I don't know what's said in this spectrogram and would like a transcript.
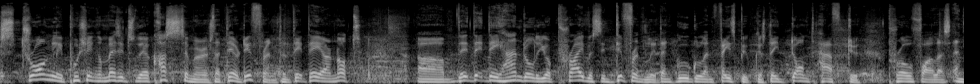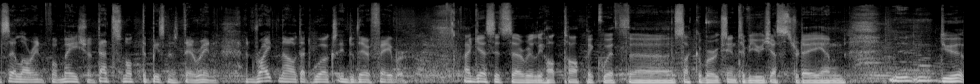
strongly pushing a message to their customers that they're different, that they, they are not, um, they, they, they handle your privacy differently than Google and Facebook because they don't have to profile us and sell our information. That's not the business they're in. And right now that works into their favor. I guess it's a really hot topic with uh, Zuckerberg's interview yesterday. And do you,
